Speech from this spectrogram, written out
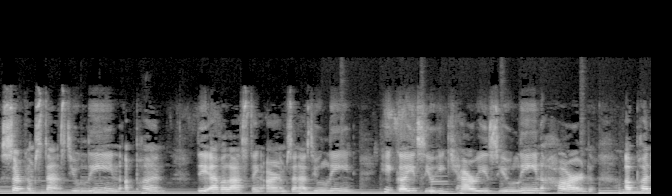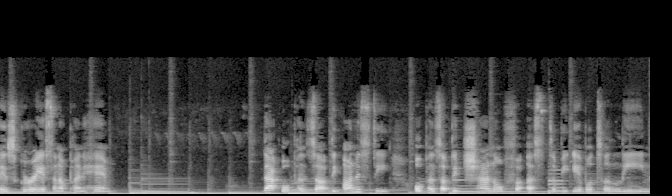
circumstance. You lean upon the everlasting arms, and as you lean, He guides you, He carries you. Lean hard upon His grace and upon Him. That opens up, the honesty opens up the channel for us to be able to lean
